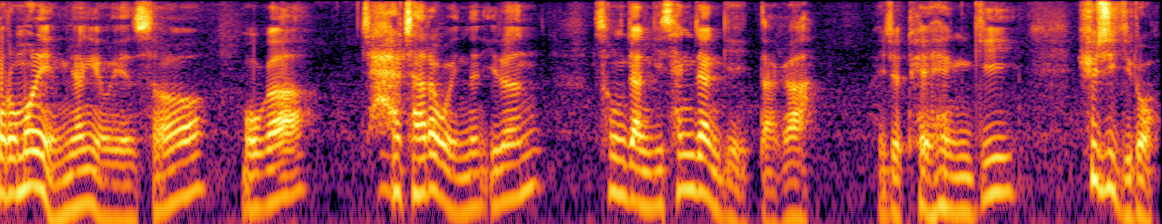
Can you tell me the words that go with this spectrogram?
호르몬의 영향에 의해서 뭐가 잘 자라고 있는 이런 성장기, 생장기에 있다가 이제 퇴행기, 휴지기로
